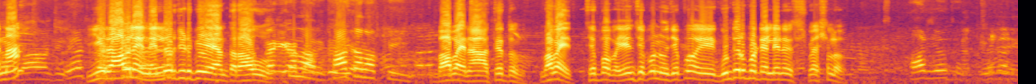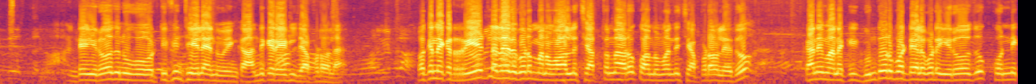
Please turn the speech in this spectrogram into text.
ఏనా? ఈ రావులే నెల్లూరు జుడిపి అంత రావు. బాబాయ్ నా తెద్దాం. బాబాయ్ చెప్పు బాబాయ్ ఏం చెప్పు? నువ్వు చెప్పు ఈ గుంటూరు పొట్టేలు లేదు స్పెషల్ అంటే ఈ రోజు నువ్వు టిఫిన్ చేయలేదు నువ్వు ఇంకా అందుకే రేట్లు చెప్పడంలే. ఓకేనా ఇక్కడ రేట్లు అనేది కూడా మన వాళ్ళు చెప్తున్నారు కొంతమంది చెప్పడం లేదు. కానీ మనకి గుంటూరు పొట్టేలు కూడా ఈరోజు కొన్ని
